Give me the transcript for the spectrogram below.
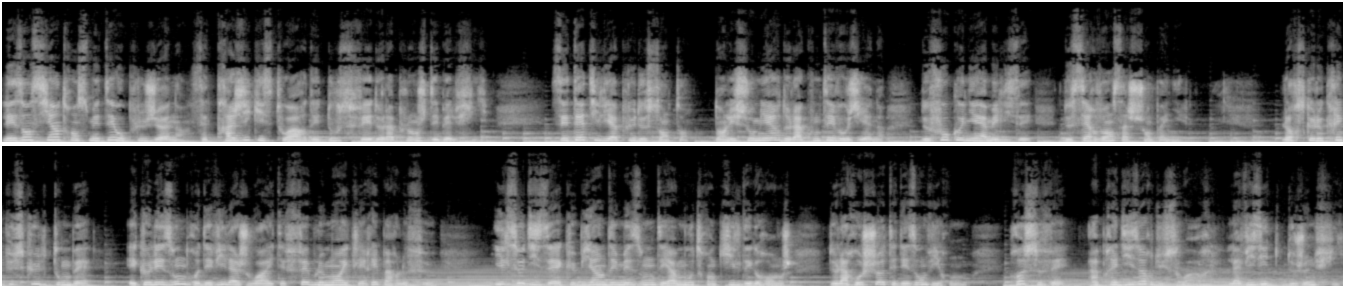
les anciens transmettaient aux plus jeunes cette tragique histoire des douze fées de la planche des belles filles. C'était il y a plus de cent ans, dans les chaumières de la comté vosgienne, de Fauconnier à Mélisée, de Servance à Champagné. Lorsque le crépuscule tombait et que les ombres des villageois étaient faiblement éclairées par le feu, il se disait que bien des maisons des hameaux tranquilles des granges, de la Rochotte et des environs, recevaient, après dix heures du soir, la visite de jeunes filles,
